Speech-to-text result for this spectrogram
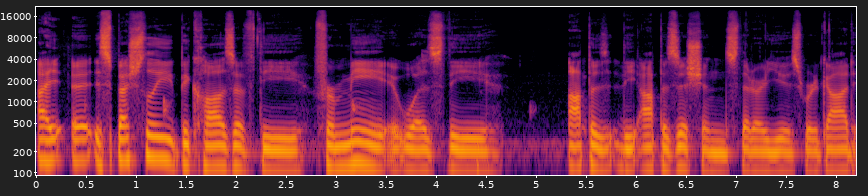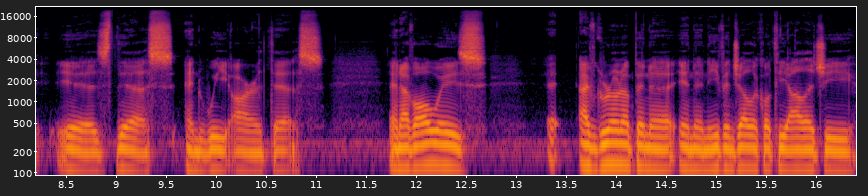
I uh, especially because of the for me it was the oppos- the oppositions that are used where God is this and we are this. And I've always I've grown up in a in an evangelical theology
